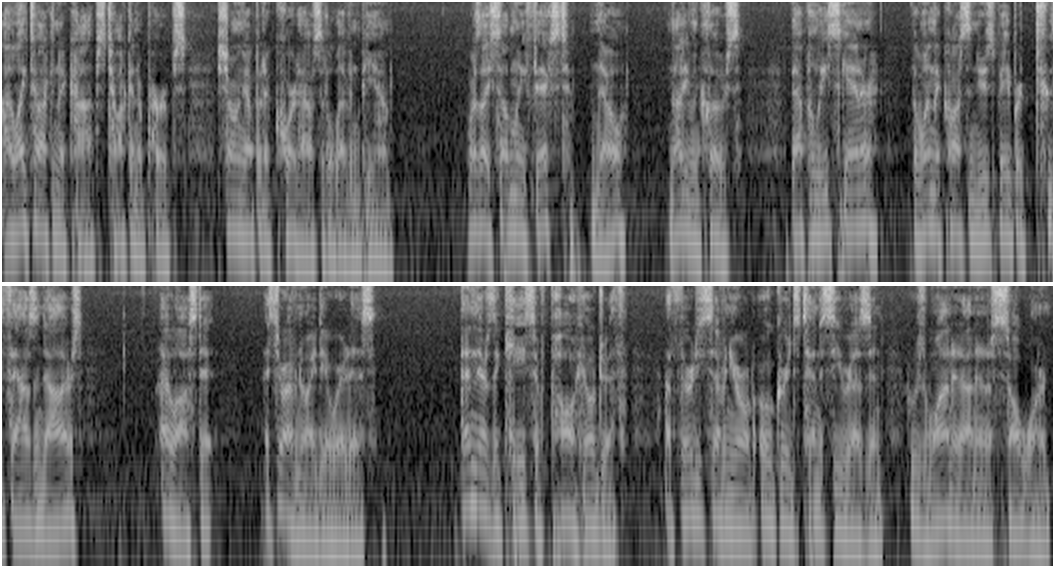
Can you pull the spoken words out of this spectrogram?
I like talking to cops, talking to perps, showing up at a courthouse at 11 p.m. Was I suddenly fixed? No. Not even close. That police scanner, the one that cost the newspaper $2,000, I lost it. I still have no idea where it is. Then there's the case of Paul Hildreth, a 37 year old Oak Ridge, Tennessee resident who was wanted on an assault warrant.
